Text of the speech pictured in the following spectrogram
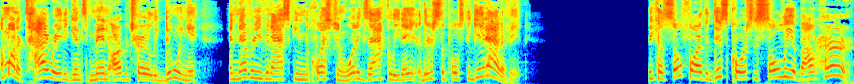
I'm on a tirade against men arbitrarily doing it and never even asking the question what exactly they they're supposed to get out of it. Because so far the discourse is solely about her.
